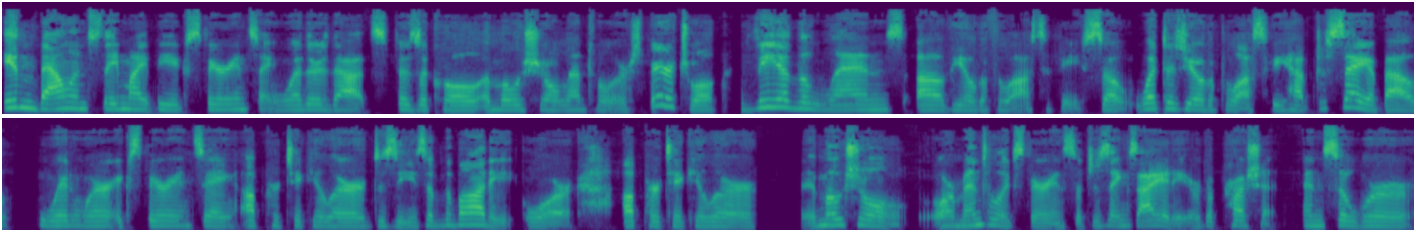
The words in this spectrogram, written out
imbalance they might be experiencing, whether that's physical, emotional, mental, or spiritual, via the lens of yoga philosophy. So, what does yoga philosophy have to say about when we're experiencing a particular disease of the body or a particular emotional or mental experience, such as anxiety or depression. And so we're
